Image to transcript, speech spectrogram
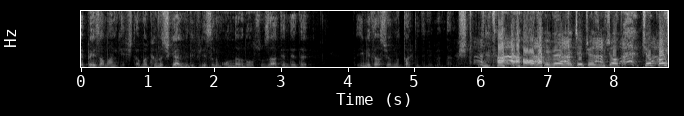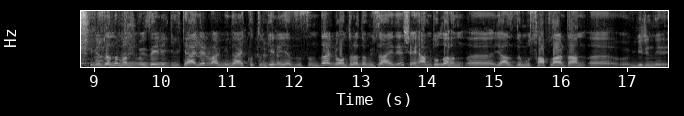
epey zaman geçti ama kılıç gelmedi. Filiz Hanım onların olsun. Zaten dedi imitasyonunu, taklidini göndermişti. Olayı böylece çözmüş oldu. Çok hoş Filiz Hanım'ın müzeyle ilgili hikayeleri var. Günay Kut'un gene yazısında Londra'da müzayede Şeyh Hamdullah'ın e, yazdığı musaflardan e, birini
